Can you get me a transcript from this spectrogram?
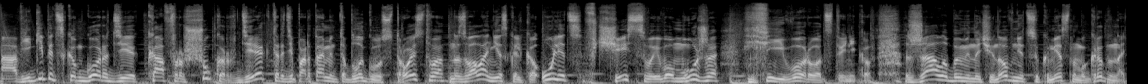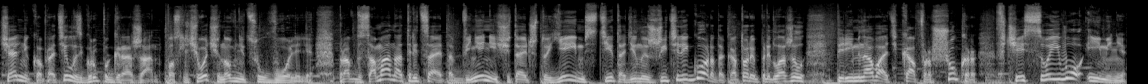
А в египетском городе Кафр-Шукр директор департамента благоустройства назвала несколько улиц в честь своего мужа и его родственников. С жалобами на чиновницу к местному градоначальнику обратилась группа горожан, после чего чиновницу уволили. Правда, сама она отрицает обвинение и считает, что ей мстит один из жителей города, который предложил переименовать Кафр-Шукр в честь своего имени.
